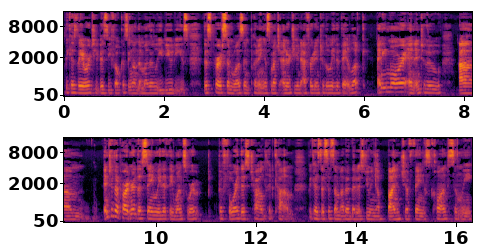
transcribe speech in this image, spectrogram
because they were too busy focusing on the motherly duties. This person wasn't putting as much energy and effort into the way that they look anymore and into the um, into their partner the same way that they once were before this child had come because this is a mother that is doing a bunch of things constantly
